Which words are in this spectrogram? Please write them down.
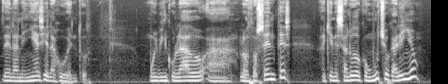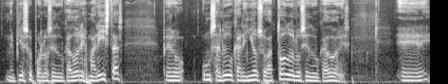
de la niñez y la juventud. Muy vinculado a los docentes, a quienes saludo con mucho cariño. Empiezo por los educadores maristas, pero un saludo cariñoso a todos los educadores. Eh,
